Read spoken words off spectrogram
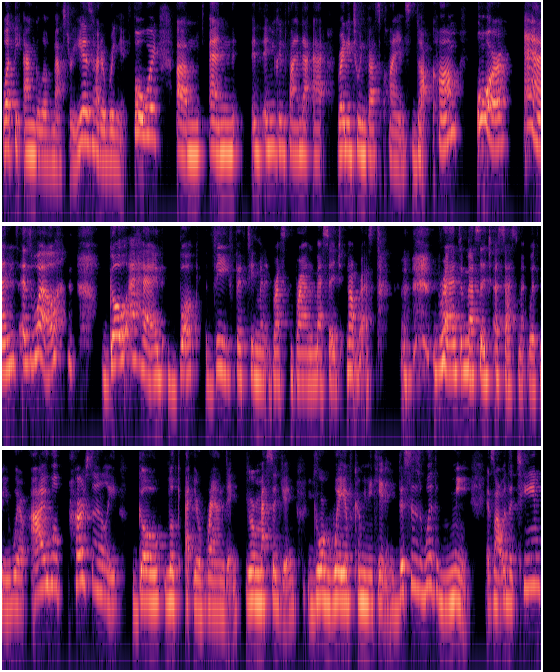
what the angle of mastery is, how to bring it forward. Um, and, and, and you can find that at readytoinvestclients.com or and as well, go ahead, book the 15 minute breast brand message, not breast, brand message assessment with me, where I will personally go look at your branding, your messaging, your way of communicating. This is with me. It's not with a team.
